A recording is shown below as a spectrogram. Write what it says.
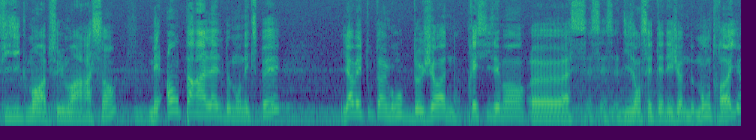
physiquement absolument harassant. Mais en parallèle de mon expé, il y avait tout un groupe de jeunes, précisément, euh, disons c'était des jeunes de Montreuil,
